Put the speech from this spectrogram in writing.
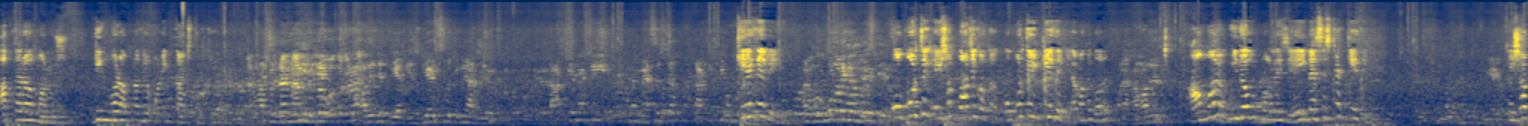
আপনারাও মানুষ। দিনভর আপনাদের অনেক কাজ করতে কি দেবে। ওপর থেকে কথা, ওপর থেকে কে দেবে? আমাকে বলো। আমার উইদাউট এই মেসেজটা কে দেবে? এসব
